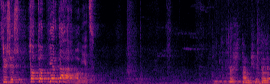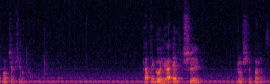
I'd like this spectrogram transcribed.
Słyszysz? Co ty odpierdalasz, powiedz? Coś tam się telepocze w środku. Kategoria F3. Proszę bardzo.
